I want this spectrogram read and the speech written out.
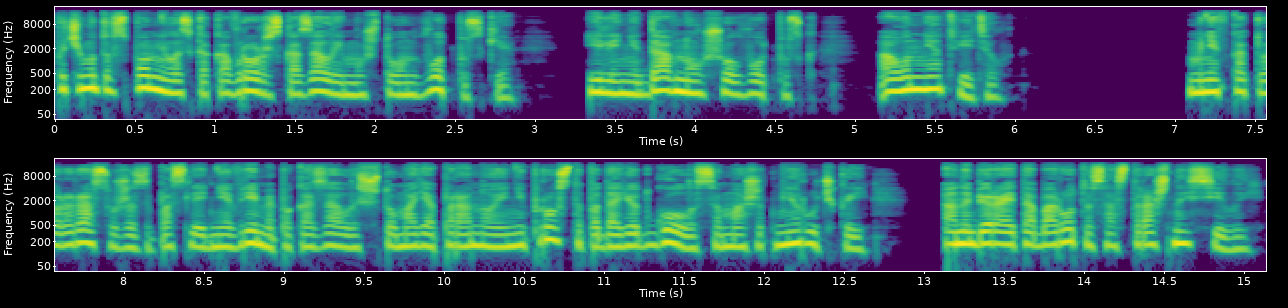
Почему-то вспомнилось, как Аврора сказала ему, что он в отпуске, или недавно ушел в отпуск, а он не ответил — мне в который раз уже за последнее время показалось, что моя паранойя не просто подает голос и машет мне ручкой, а набирает обороты со страшной силой.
